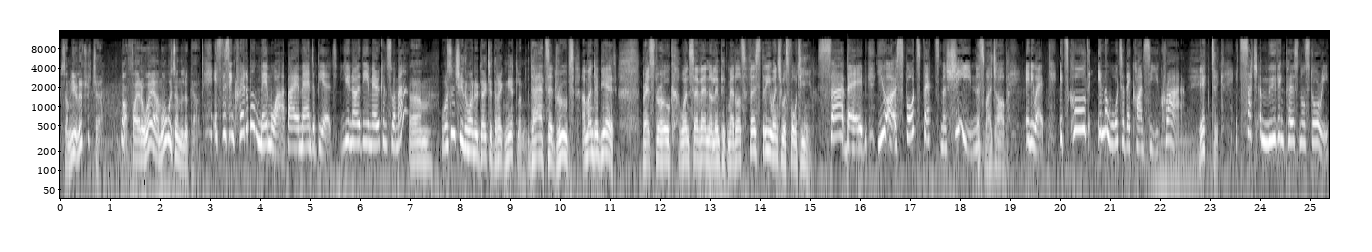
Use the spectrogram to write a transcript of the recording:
Some new literature. Well, fire away. I'm always on the lookout. It's this incredible memoir by Amanda Beard. You know the American swimmer? Um, wasn't she the one who dated Ryk Neethling? That's it, Rubes. Amanda Beard. Breaststroke, won seven Olympic medals. First three when she was 14. Sir, babe. You are a sports facts machine. That's my job. Anyway, it's called In the Water They Can't See You Cry. Hectic. It's such a moving personal story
